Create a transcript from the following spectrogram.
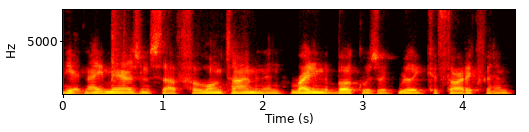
he had nightmares and stuff for a long time. And then writing the book was a really cathartic for him.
